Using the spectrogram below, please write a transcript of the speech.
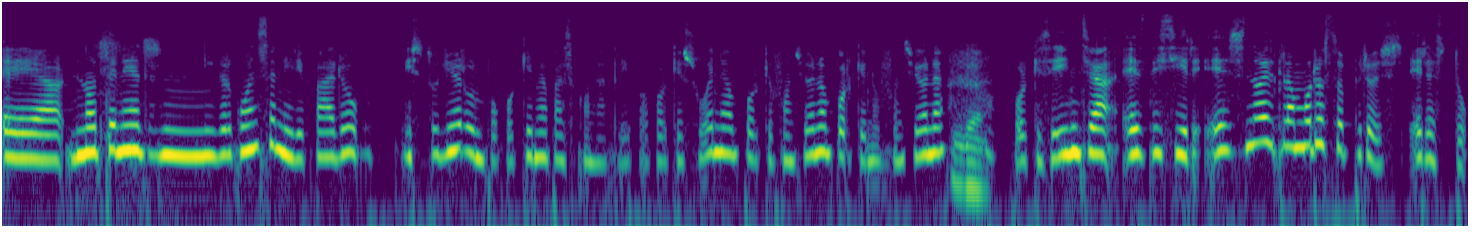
Eh, no tener ni vergüenza ni reparo, estudiar un poco qué me pasa con la tripa, porque suena, porque funciona, porque no funciona, porque se hincha. Es decir, es, no es glamoroso, pero es- eres tú.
